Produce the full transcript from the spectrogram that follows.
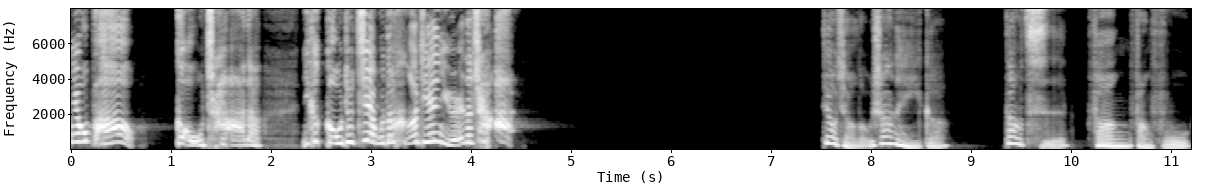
牛宝，狗叉的，你个狗就见不得河间女人的叉。吊脚楼上那一个，到此方仿佛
